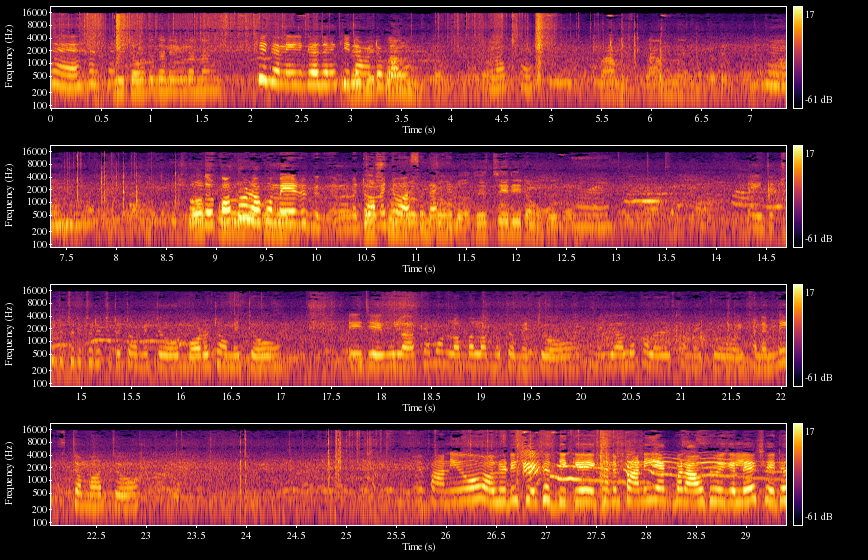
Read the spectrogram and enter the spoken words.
হ্যাঁ। কি টমেটো জানি এগুলো জানি কি টমেটো বলো। সুন্দর কত রকমের টমেটো আছে দেখেন। Cherry tomato. এই যে ছোট ছোট ছোট ছোট টমেটো বড় টমেটো এই যে এগুলা কেমন লম্বা লম্বা টমেটো এখানে ইয়েলো কালারের টমেটো এখানে মিক্স টমেটো পানিও অলরেডি শেষের দিকে এখানে পানি একবার আউট হয়ে গেলে সেটা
